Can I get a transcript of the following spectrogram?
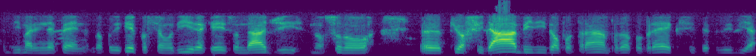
di Marine Le Pen. Dopodiché possiamo dire che i sondaggi non sono eh, più affidabili dopo Trump, dopo Brexit e così via.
